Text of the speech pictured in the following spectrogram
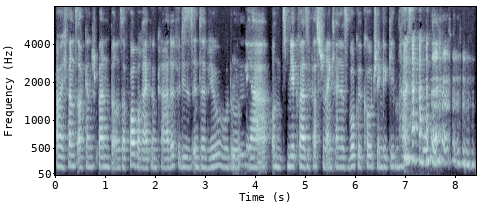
Aber ich fand es auch ganz spannend bei unserer Vorbereitung gerade für dieses Interview, wo du mhm. ja und mir quasi fast schon ein kleines Vocal Coaching gegeben hast.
